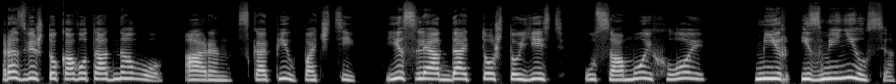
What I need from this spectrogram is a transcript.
Разве что кого-то одного. Арен скопил почти. Если отдать то, что есть у самой Хлои, мир изменился,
